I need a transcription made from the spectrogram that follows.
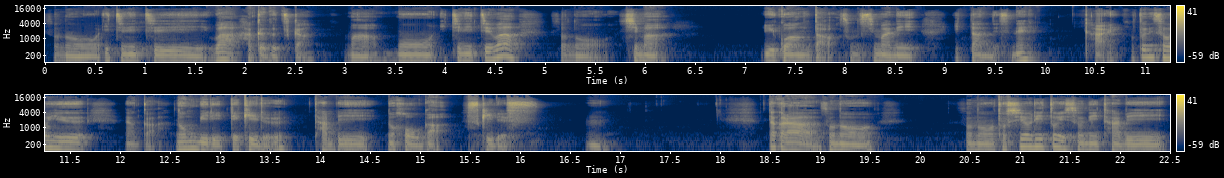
その、一日は博物館。まあ、もう一日は、その、島、ユコアンタその島に行ったんですね。はい。本当にそういう、なんか、のんびりできる旅の方が好きです。うん。だから、その、その、年寄りと一緒に旅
